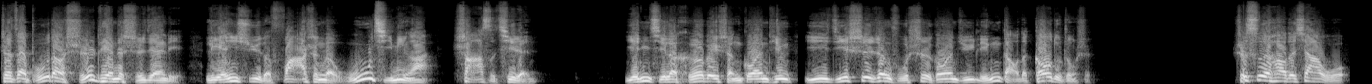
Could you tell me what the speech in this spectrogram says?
这在不到十天的时间里。连续的发生了五起命案，杀死七人，引起了河北省公安厅以及市政府市公安局领导的高度重视。十四号的下午，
